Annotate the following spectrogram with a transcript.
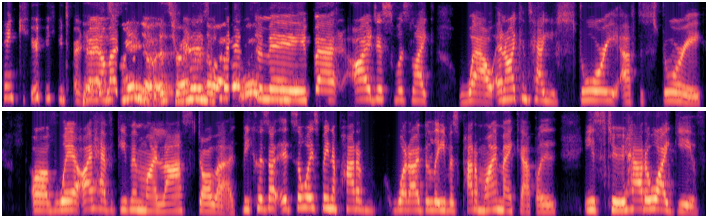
thank you. You don't yeah, know how much random. it's random it's to me. But I just was like, wow. And I can tell you story after story of where I have given my last dollar because it's always been a part of what I believe is part of my makeup uh, is to how do I give?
